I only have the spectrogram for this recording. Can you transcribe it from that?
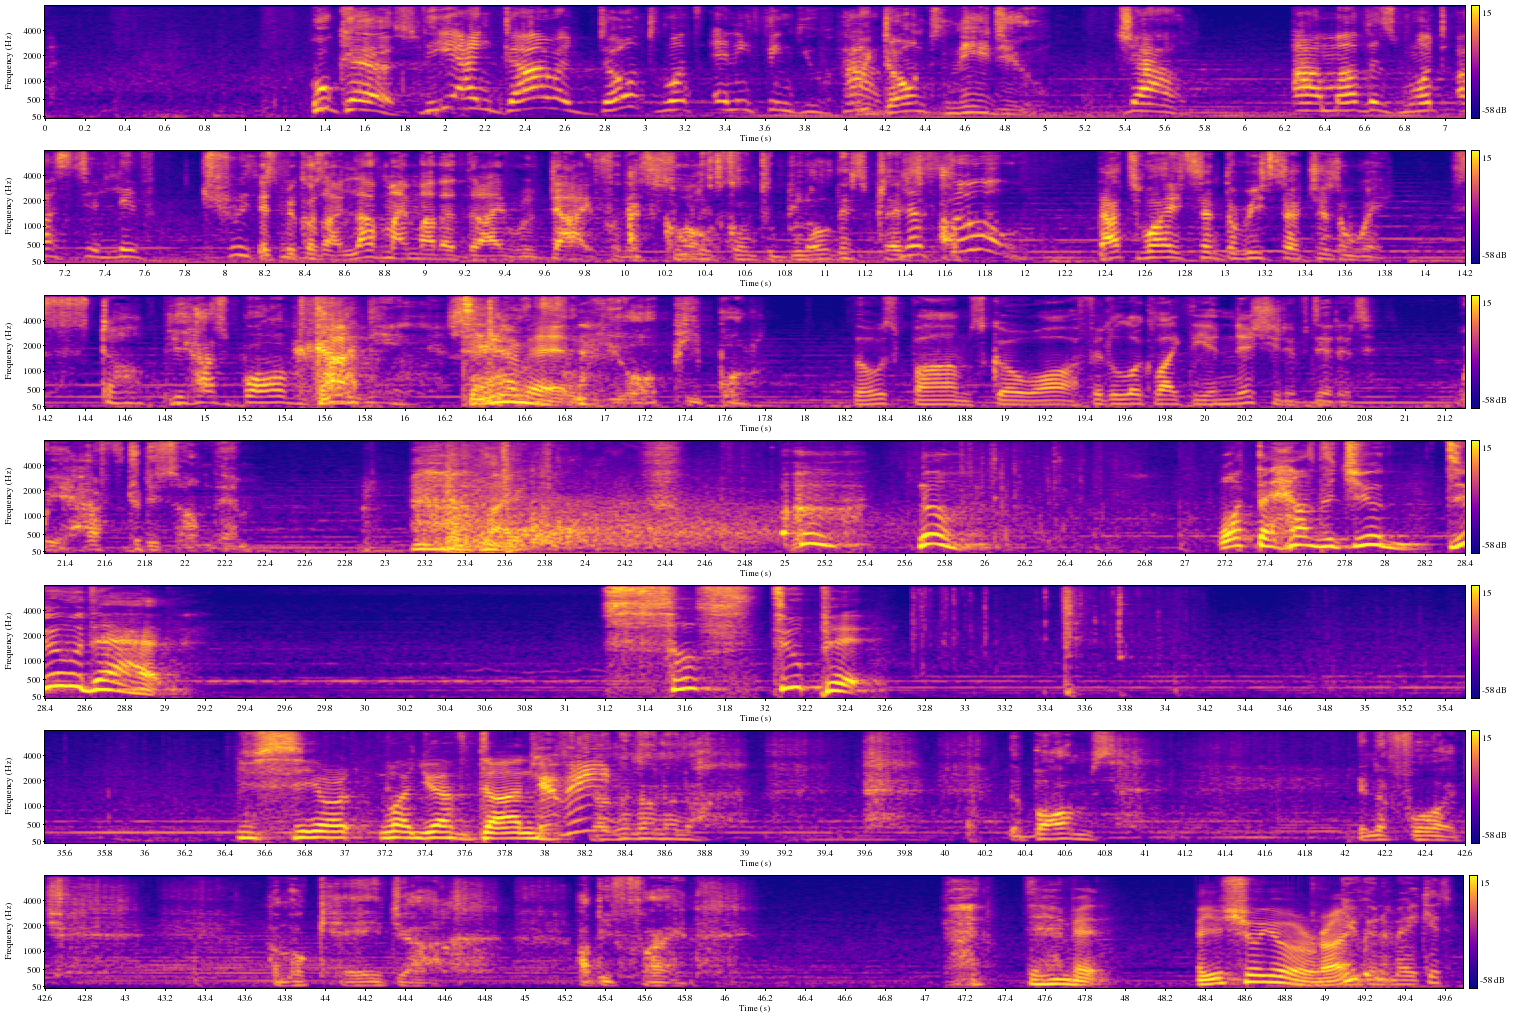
Who cares? The Angara don't want anything you have. We don't need you. Jaal, our mothers want us to live truthfully. It's because I love my mother that I will die for this Akksul is going to blow this place Lathul! up. That's why he sent the researchers away. Stop. He has bombs. God damn it. From your people. Those bombs go off, it'll look like the initiative did it. We have to disarm them. no. What the hell did you do that? So stupid. You see what you have done? No, no, no, no, no. The bombs in the forge. I'm okay, Jaal. I'll be fine. God damn it. Are you sure you're alright? You gonna make it?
